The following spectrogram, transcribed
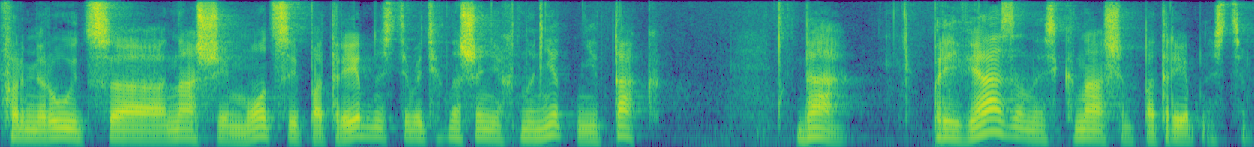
Формируются наши эмоции, потребности в этих отношениях. Но нет, не так. Да, привязанность к нашим потребностям,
